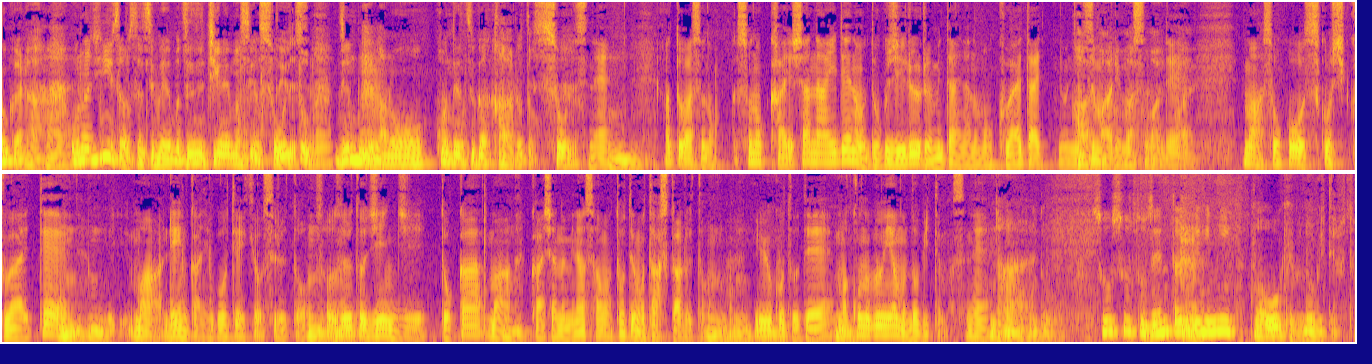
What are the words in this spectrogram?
うから、はい、同じ NISA の説明でも全然違いますよっていうと、ね、全部、あのコンテンツが変わると。そうですね。うん、あとはその、その会社内での独自ルールみたいなのも加えたいのニーズもありますので、まあ、そこを少し加えて、うんうん、まあ、廉価にご提供すると、うんうん、そうすると人事とか、まあ、会社の皆さんはとても助かるということで、まあ、この分野も伸びてますね。なるほど、はいそうすると全体的にまあ大きく伸びてると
